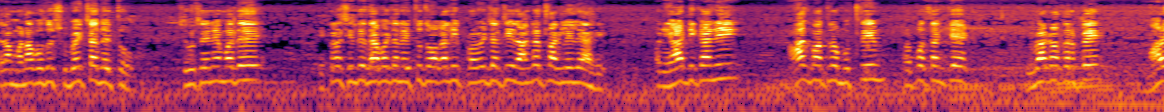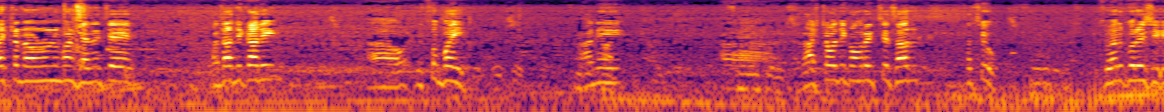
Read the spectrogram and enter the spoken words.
त्यांना मनापासून शुभेच्छा देतो. शिवसेनेमध्ये एकनाथ शिंदे साहेबांच्या नेतृत्वाखाली प्रवेशाची रांगत लागलेली आहे. पण या ठिकाणी आज मात्र मुस्लिम अल्पसंख्यक विभागातर्फे महाराष्ट्र नवनिर्माण सेनेचे पदाधिकारी युसुफभाई आणि राष्ट्रवादी काँग्रेसचे सर सचिव सुहेल कुरेशी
